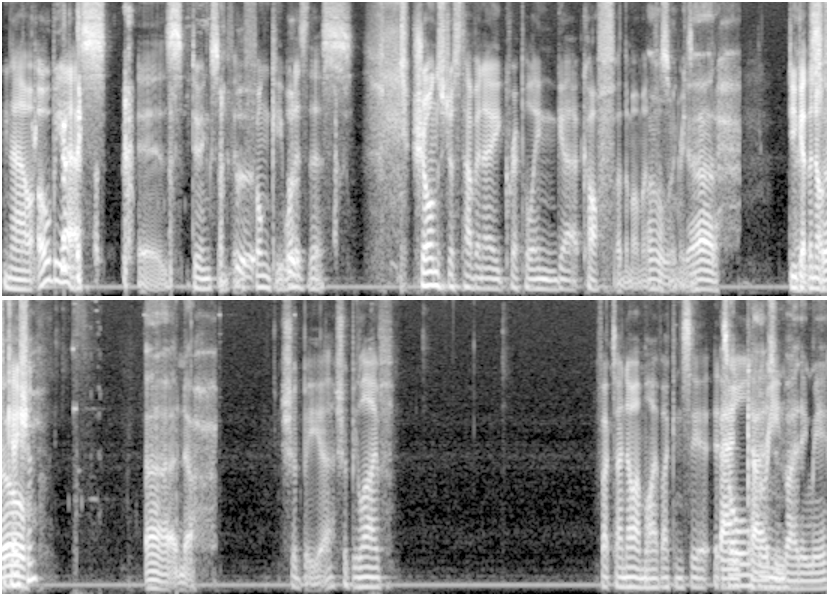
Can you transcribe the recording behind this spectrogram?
now OBS is doing something funky. What is this? Sean's just having a crippling uh, cough at the moment Oh for some reason. god. Do you get the I'm so- notification? Uh, no. Should be uh, should be live. In fact, I know I'm live. I can see it. It's all Bankai's green. inviting me.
